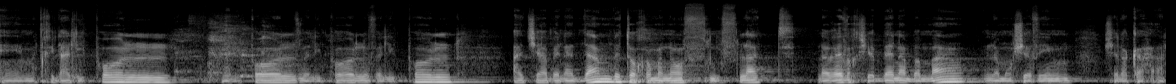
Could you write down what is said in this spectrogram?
אה, מתחילה ליפול וליפול וליפול וליפול. עד שהבן אדם בתוך המנוף נפלט לרווח שבין הבמה למושבים של הקהל.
